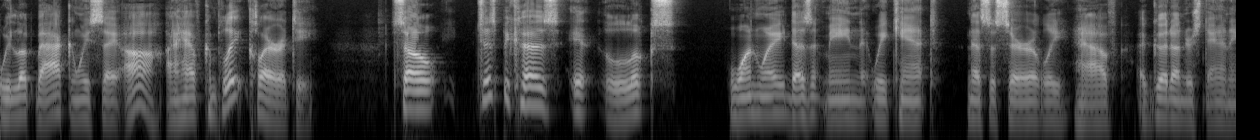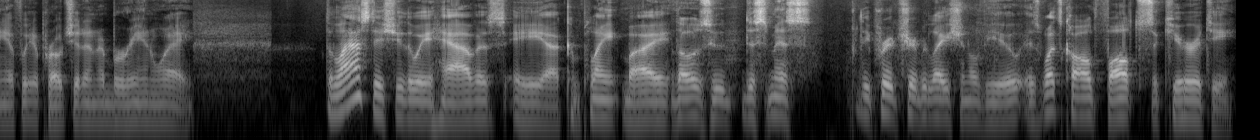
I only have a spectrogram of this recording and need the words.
we look back and we say, ah, I have complete clarity. So just because it looks one way doesn't mean that we can't necessarily have a good understanding if we approach it in a Berean way. The last issue that we have is a uh, complaint by those who dismiss the pre tribulational view is what's called false security.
